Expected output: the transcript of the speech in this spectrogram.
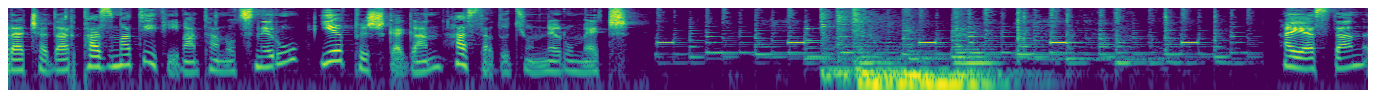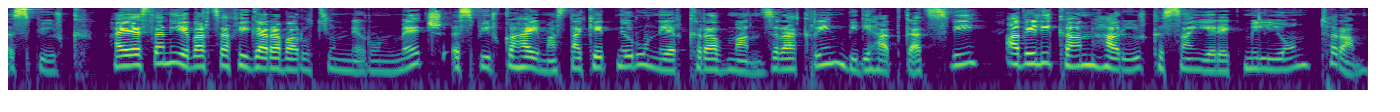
առաջադար բազմատիվ հիվանդանոցներու եւ բժշկական հաստատություններու մեջ։ Հայաստան սպյուրք Հայաստանի եւ Արցախի ղարավարություններուն մեջ սպյուրքը հայ մասնակետներու ներքրավման ծրագրին պիտի հատկացվի ավելի քան 123 միլիոն դրամ։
